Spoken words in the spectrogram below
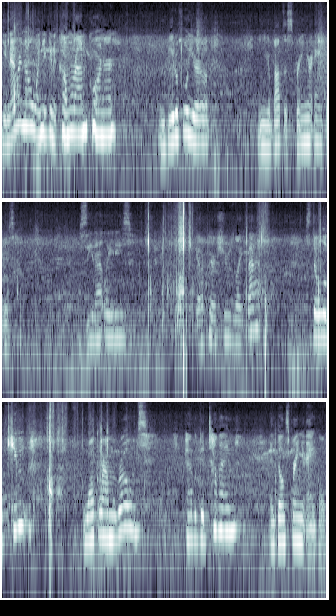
You never know when you're going to come around a corner in beautiful Europe and you're about to sprain your ankles. You see that, ladies? Got a pair of shoes like that. Still look cute. Walk around the roads. Have a good time. And don't sprain your ankle.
